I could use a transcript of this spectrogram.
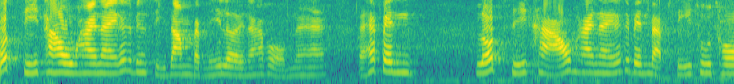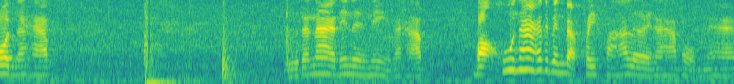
รถสีเทาภายในก็จะเป็นสีดำแบบนี้เลยนะครับผมนะฮะแต่ถ้าเป็นรถสีขาวภายในก็จะเป็นแบบสีทูโทนนะครับ ดูด้านหน้านิดนึงนี่นะครับ เบาะคู่หน้าก็จะเป็นแบบไฟฟ้าเลยนะครับผมนะฮะ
